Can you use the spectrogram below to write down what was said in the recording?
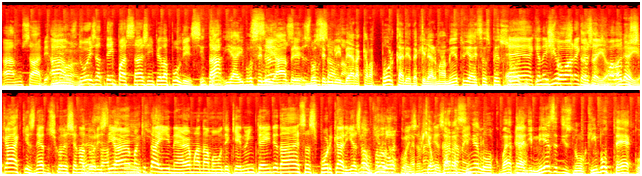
Ah, não sabe. Ah, não. os dois já têm passagem pela polícia, então, tá? E aí você Santos, me abre, você me libera não. aquela porcaria daquele armamento e aí essas pessoas. É, aquela história que a gente aí, falou dos aí. caques, né? Dos colecionadores de arma, que tá aí, né? Arma na mão de quem não entende dá essas porcarias. Não, de louco, coisa, né? Porque né? um Exatamente. cara assim é louco. Vai atrás é. de mesa de snooker, em boteco.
